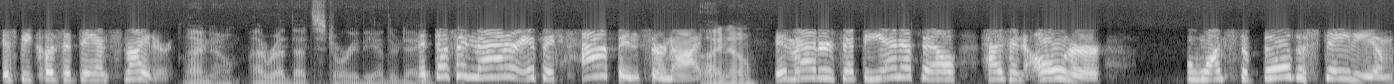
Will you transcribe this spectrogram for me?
is because of Dan Snyder. I know. I read that story the other day. It doesn't matter if it happens or not. I know. It matters that the NFL has an owner who wants to build a stadium,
